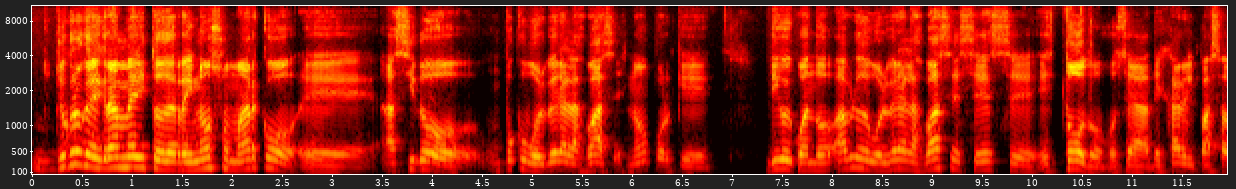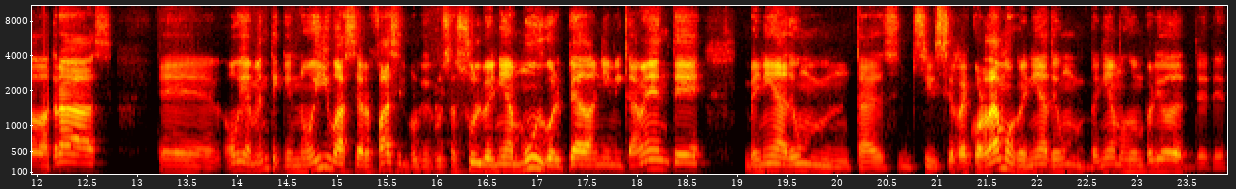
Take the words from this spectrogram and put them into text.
Yo creo que el gran mérito de Reynoso, Marco, eh, ha sido un poco volver a las bases, ¿no? Porque digo, y cuando hablo de volver a las bases es, eh, es todo, o sea, dejar el pasado atrás. Obviamente que no iba a ser fácil porque Cruz Azul venía muy golpeado anímicamente, venía de un, si, si, recordamos, venía de un, veníamos de un periodo de,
